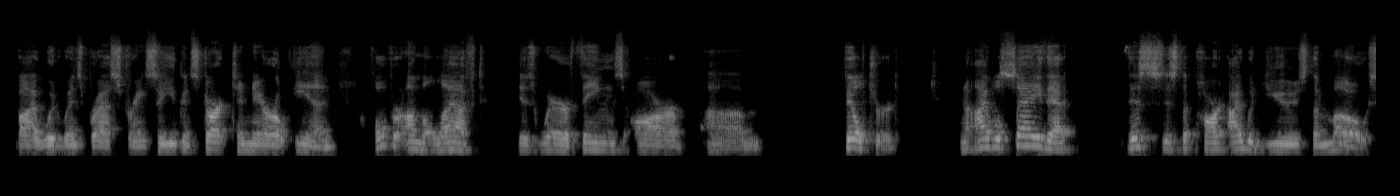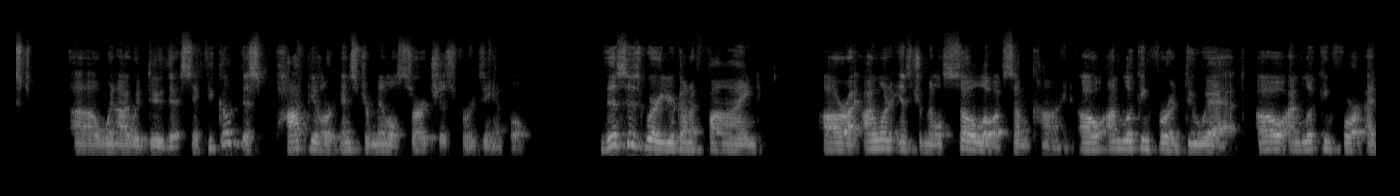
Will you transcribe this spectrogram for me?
by woodwinds, brass strings, so you can start to narrow in. Over on the left is where things are um, filtered. And I will say that this is the part I would use the most uh, when I would do this. If you go to this popular instrumental searches, for example, this is where you're going to find, all right, I want an instrumental solo of some kind. Oh, I'm looking for a duet. Oh, I'm looking for a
